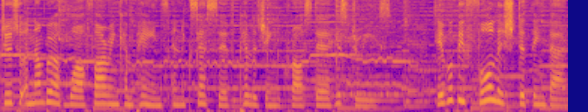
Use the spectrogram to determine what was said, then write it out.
due to a number of war-faring campaigns and excessive pillaging across their histories, it would be foolish to think that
